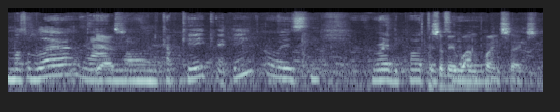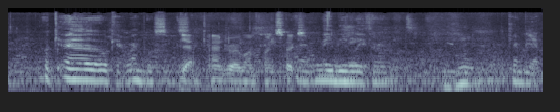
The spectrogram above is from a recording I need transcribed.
Blur, RAM Yes. on Cupcake, I think, or is already ported This will be 1.6. Okay, uh, okay, 1.6. Yeah, Android 1.6. Yeah, maybe later. Mm-hmm. Can be up.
